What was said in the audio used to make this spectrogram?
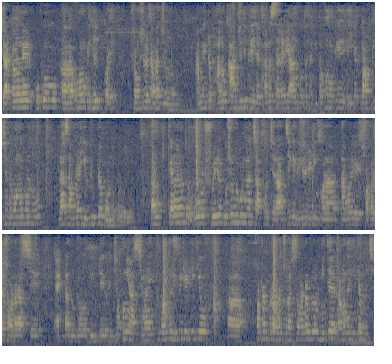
যার কারণে ওকেও ও আমাকে হেল্প করে সংসারটা টানার জন্য। আমি একটা ভালো কাজ যদি পেয়ে যাই, ভালো স্যালারি আর্ন করতে থাকি, তখন ওকে এই যে ক্লাউড কিচেনটা বন্ধ করে দেবো প্লাস আমরা ইউটিউবটাও বন্ধ করে দেবো। কারণ কেন তো, ওর শরীরে প্রচণ্ড পরিমাণে চাপ হচ্ছে রাত জেগে ভিডিও এডিটিং করা, তারপরে সকালে অর্ডার আসছে, একটা, দুটো, তিনটে যখনই আসছে মানে একটু তো রিপিটেডলি কেউ হঠাৎ করে অর্ডার চলে আসছে অর্ডারগুলো নিতে, আমাদের নিতে হচ্ছে,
